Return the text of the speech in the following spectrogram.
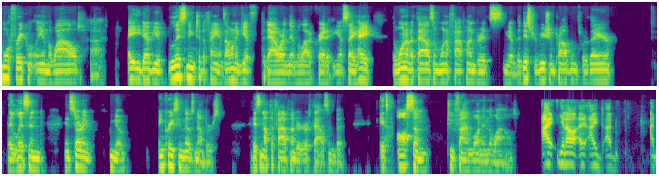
more frequently in the wild. Uh, AEW listening to the fans. I want to give Padawer and them a lot of credit. You know, saying, "Hey, the one of a thousand, one of five hundreds, you know, the distribution problems were there. They listened and started, you know, increasing those numbers. It's not the 500 or 1,000, but it's awesome to find one in the wild. I, you know, I, I, I,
